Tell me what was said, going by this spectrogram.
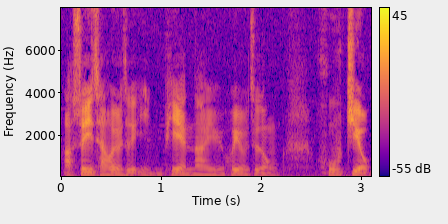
啊，所以才会有这个影片啊，也会有这种呼救。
